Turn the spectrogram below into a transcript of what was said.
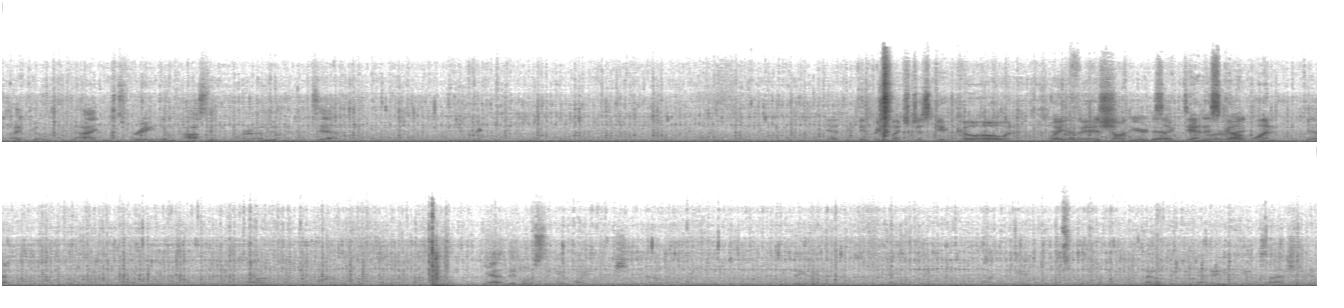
And I'd go with the guide. It's free. It doesn't cost any more other than the tip. Yeah, I think they pretty much just get coho and I got whitefish. fish on here, It's like Dennis All got right. one. Yeah. Um, yeah, they mostly get whitefish. They get it. I don't think they got any kings last year.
